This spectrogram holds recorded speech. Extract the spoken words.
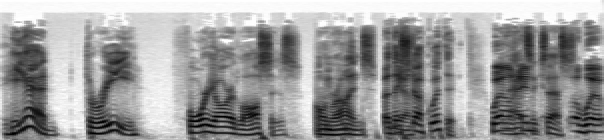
He had three four yard losses on runs, but they Yeah. stuck with it. Well, and had and, success. uh, well,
